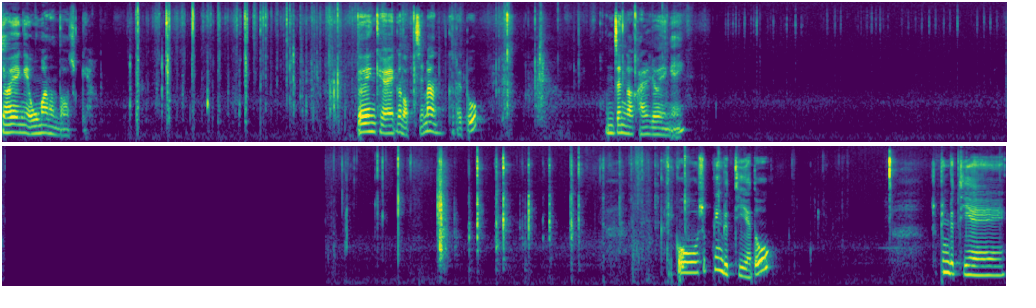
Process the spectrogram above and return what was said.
여행에 5만 원 넣어줄게요. 여행 계획은 없지만 그래도 언젠가 갈 여행에 그리고 쇼핑 뷰티에도 쇼핑 뷰티에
